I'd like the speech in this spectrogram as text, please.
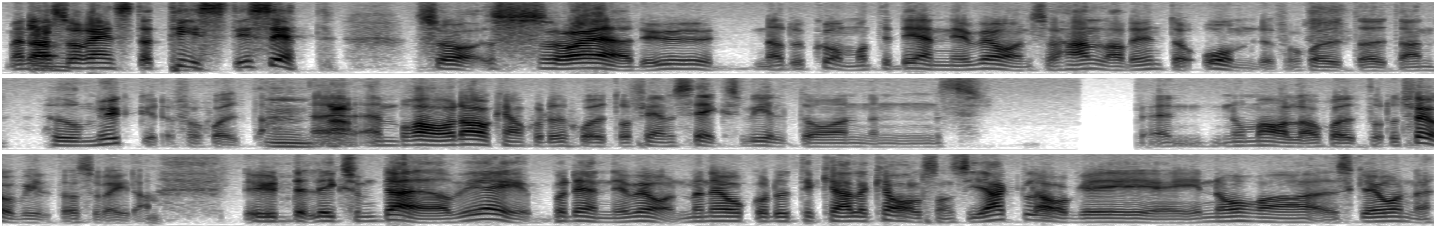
Men Ja. alltså rent statistiskt sett så, så är det ju när du kommer till den nivån så handlar det inte om du får skjuta utan hur mycket du får skjuta. Mm. Eh, Ja. En bra dag kanske du skjuter 5-6 vilt och en, en, en normal dag skjuter du två vilt och så vidare. Det är ju liksom där vi är på den nivån. Men åker du till Kalle Karlssons jaktlag i, i norra Skåne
